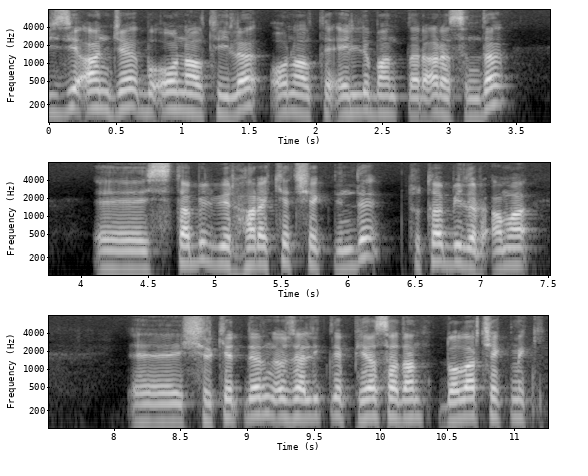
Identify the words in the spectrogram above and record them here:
bizi anca bu 16 ile 16-50 bantları arasında e, stabil bir hareket şeklinde tutabilir. Ama e, şirketlerin özellikle piyasadan dolar çekmek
